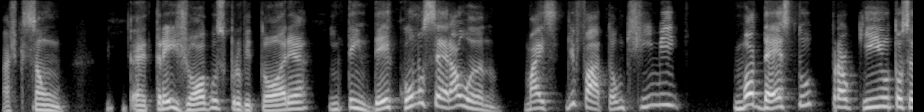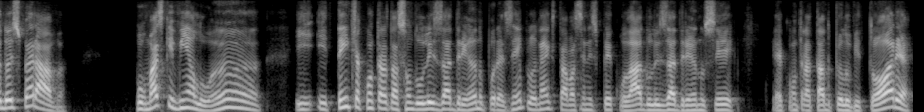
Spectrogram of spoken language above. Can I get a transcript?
Acho que são é, três jogos para o Vitória entender como será o ano. Mas, de fato, é um time modesto para o que o torcedor esperava. Por mais que vinha Luan e, e, tente a contratação do Luiz Adriano, por exemplo, né, que estava sendo especulado, o Luiz Adriano ser é, contratado pelo Vitória,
